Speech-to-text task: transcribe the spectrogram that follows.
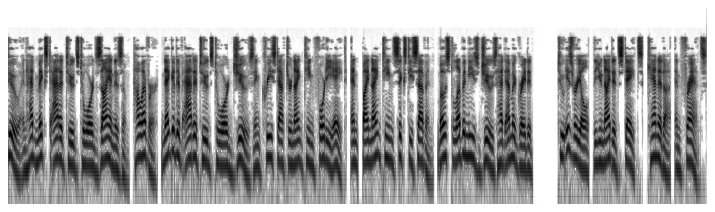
II and had mixed attitudes toward Zionism, however, negative attitudes toward Jews increased after 1948, and, by 1967, most Lebanese Jews had emigrated—to Israel, the United States, Canada, and France.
